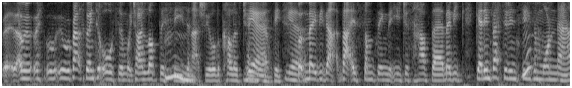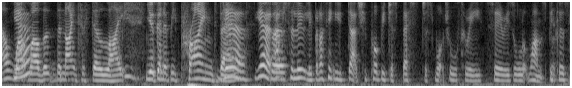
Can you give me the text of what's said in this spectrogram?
We're about to go into autumn, which I love this season. Actually, all the colours changing Mm. Yeah, and everything. yeah. But maybe that that is something that you just have there. Maybe get invested in season one now, while, Yeah. while the, the nights are still light. You're going to be primed then. yeah, yeah, for- absolutely. But I think you'd actually probably just best just watch all three series all at once because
